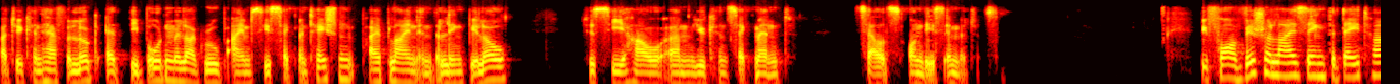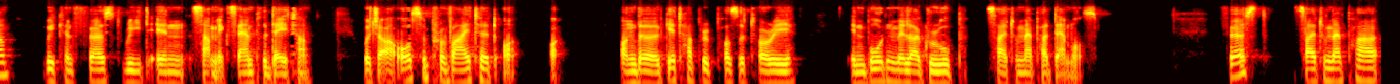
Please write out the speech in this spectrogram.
but you can have a look at the Bodenmiller Group IMC segmentation pipeline in the link below to see how um, you can segment cells on these images. Before visualizing the data, we can first read in some example data, which are also provided on, the GitHub repository in Bodenmiller Group CytoMapper demos. First, CytoMapper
